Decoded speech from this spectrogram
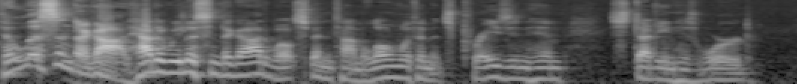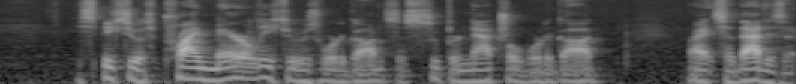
to listen to God. How do we listen to God? Well, spending time alone with Him, it's praising Him, studying His Word. He speaks to us primarily through His Word of God. It's a supernatural Word of God. right? So that is a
